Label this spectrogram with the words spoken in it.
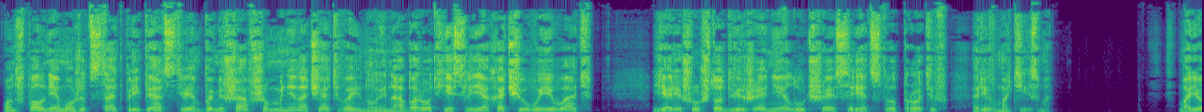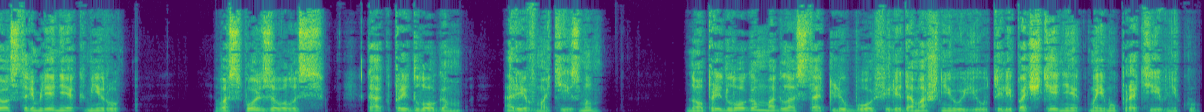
он вполне может стать препятствием, помешавшим мне начать войну, и наоборот, если я хочу воевать, я решу, что движение — лучшее средство против ревматизма. Мое стремление к миру воспользовалось как предлогом ревматизмом, но предлогом могла стать любовь или домашний уют, или почтение к моему противнику,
